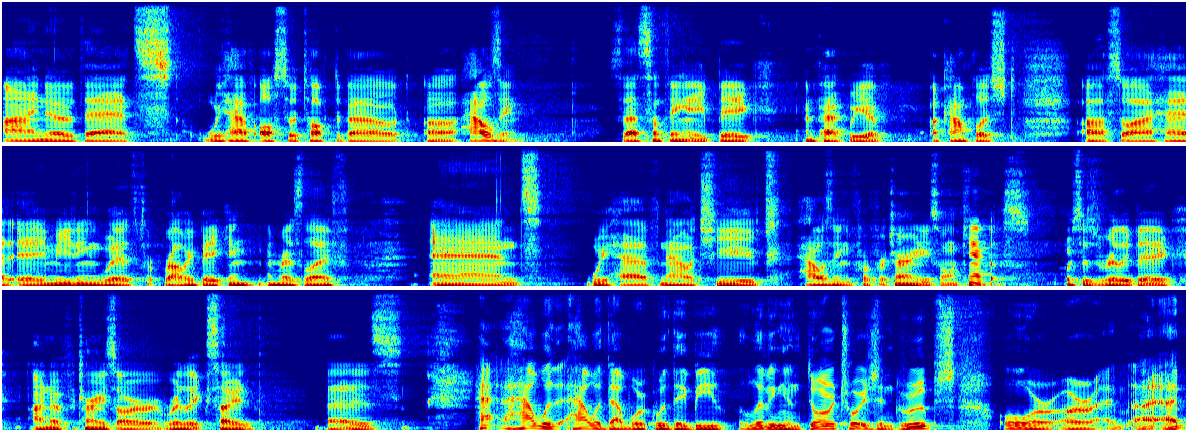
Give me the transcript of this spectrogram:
I know that we have also talked about uh, housing. So that's something a big impact we have accomplished. Uh, so I had a meeting with Robbie Bacon and Res Life, and we have now achieved housing for fraternities on campus, which is really big. I know fraternities are really excited that is how, how, would how would that work? Would they be living in dormitories in groups, or or I, I,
